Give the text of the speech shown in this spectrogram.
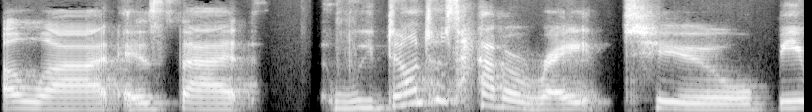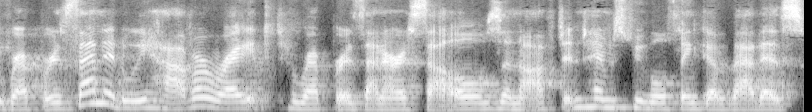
a lot is that we don't just have a right to be represented, we have a right to represent ourselves. And oftentimes people think of that as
